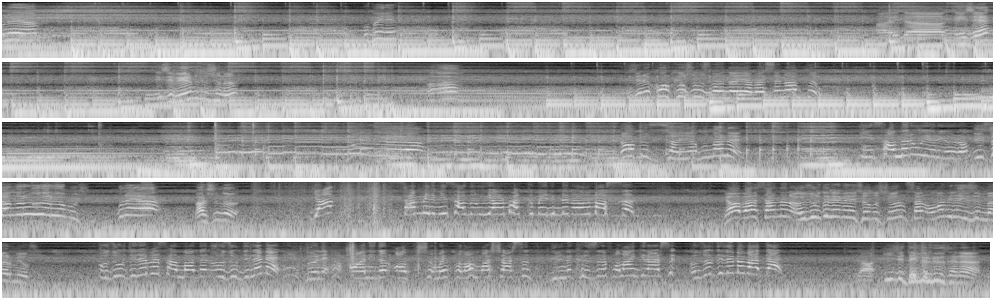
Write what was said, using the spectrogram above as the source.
Bu ne ya? Bu benim. Hayda teyze. Teyze verir misin şunu? Aa! Teyze ne korkuyorsunuz benden ya? Ben size ne yaptım? Ne oluyor ya? Ne yapıyorsun sen ya? Bunlar ne? İnsanları uyarıyorum. İnsanları uyarıyormuş. Bu ne ya? Ver şunu. Ya sen benim insanları uyarma hakkımı elimden alamazsın. Ya ben senden özür dilemeye çalışıyorum. Sen ona bile izin vermiyorsun. Özür dileme sen benden özür dileme. Böyle aniden alkışlamaya falan başlarsın. Gülme krizine falan girersin. Özür dileme benden. Ya iyice delirdin sen ha.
